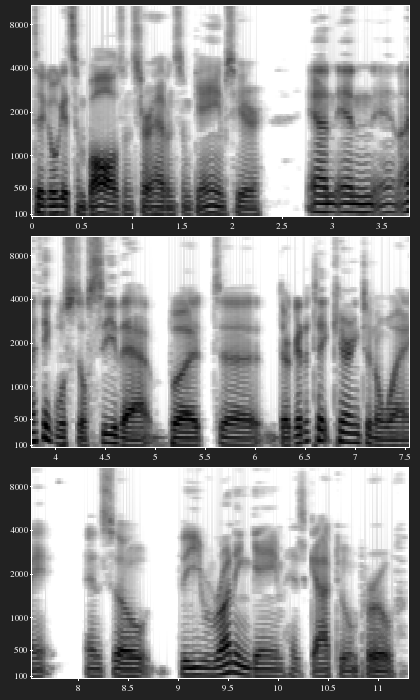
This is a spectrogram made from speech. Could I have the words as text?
to go get some balls and start having some games here. And and and I think we'll still see that, but uh, they're going to take Carrington away, and so the running game has got to improve.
